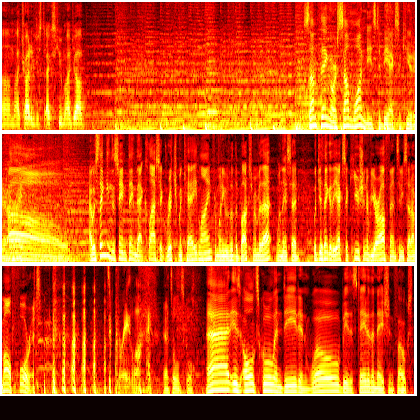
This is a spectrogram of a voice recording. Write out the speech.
um, I try to just execute my job. Something or someone needs to be executed. All right. Oh. I was thinking the same thing. That classic Rich McKay line from when he was with the Bucs. Remember that when they said, "What'd you think of the execution of your offense?" And he said, "I'm all for it." That's a great line. That's old school. That is old school indeed, and woe be the state of the nation, folks.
